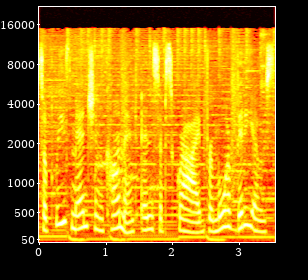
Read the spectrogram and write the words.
So please mention comment and subscribe for more videos.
